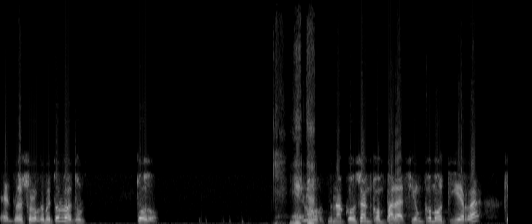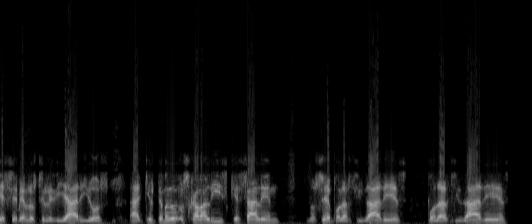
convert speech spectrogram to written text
entonces se lo come todo el atún. Todo. Eh, y luego, ah. una cosa en comparación como tierra, que se ven los telediarios, aquí el tema de los jabalís que salen, no sé, por las ciudades, por las ciudades,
